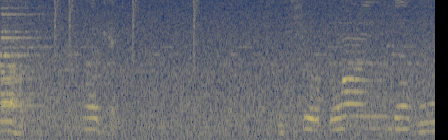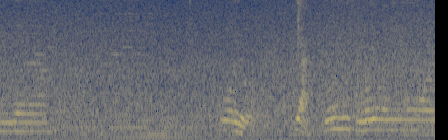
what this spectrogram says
Uh, okay. Cure blind and uh, oil. Yeah, don't use oil anymore.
